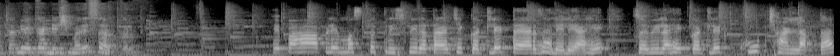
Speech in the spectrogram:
आता मी एका डिशमध्ये सर्व करते. हे पहा आपले मस्त क्रिस्पी रताळ्याचे कटलेट तयार झालेले आहे. चवीला हे कटलेट खूप छान लागतात.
